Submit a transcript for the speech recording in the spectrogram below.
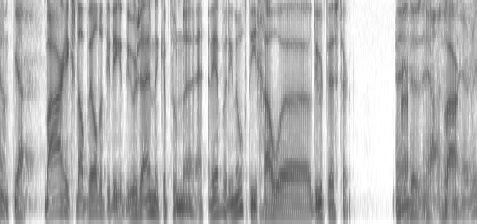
Ja. Ja. Maar ik snap wel dat die dingen duur zijn. Ik heb toen, eh, en hebben we die nog? Die gouden eh, duurtester. Nee, de, ja, dat Maar-.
